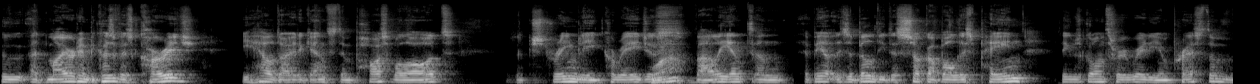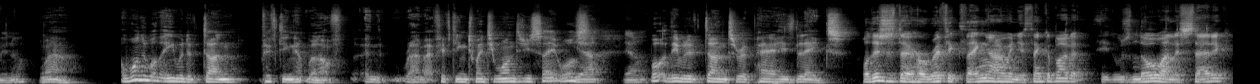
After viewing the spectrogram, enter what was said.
who admired him because of his courage. He held out against impossible odds. Was extremely courageous, Wow. valiant, and his ability to suck up all this pain that he was going through really impressed them. You know. Wow. I wonder what he would have done 15, well, not, around about 1521, did you say it was? Yeah, yeah. What they would have done to repair his legs. Well, this is the horrific thing now when you think about it. It was no anesthetic.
